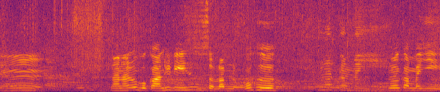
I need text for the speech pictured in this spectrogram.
อืมดังนั้นอุปกรณ์ที่ดีที่สุดสำหรับหนูก็คือเลือดกำมะหยี่เรื่องกำมะหยี่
